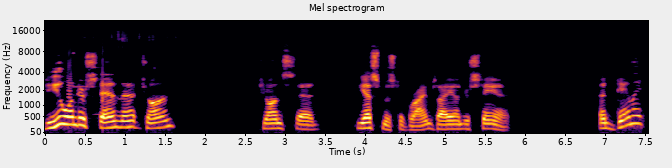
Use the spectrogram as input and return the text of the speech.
Do you understand that, John? John said, Yes, Mr. Grimes, I understand. And damn it,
